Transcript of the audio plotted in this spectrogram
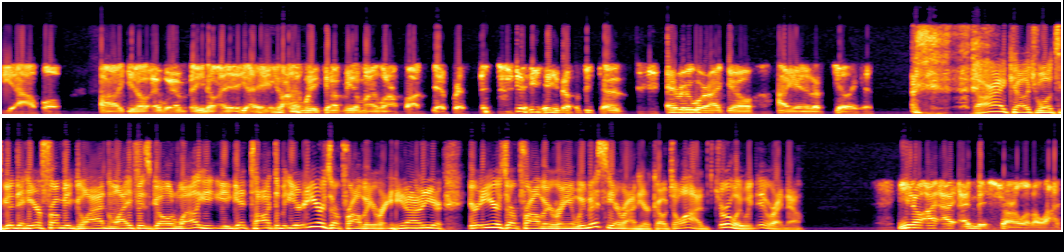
Z album. Uh, you know, and, and, you know, I, I, wake up, you know, my alarm clock dead president. you know, because everywhere I go, I ended up killing it. All right, Coach. Well, it's good to hear from you. Glad life is going well. You, you get talked about. Your ears are probably ringing. You know, your your ears are probably ringing. We miss you around here, Coach, a lot. Truly, we do right now. You know, I, I, miss Charlotte a lot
